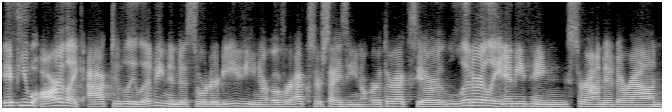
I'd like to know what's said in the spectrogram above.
if you are like actively living in disordered eating or over exercising or orthorexia or literally anything surrounded around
